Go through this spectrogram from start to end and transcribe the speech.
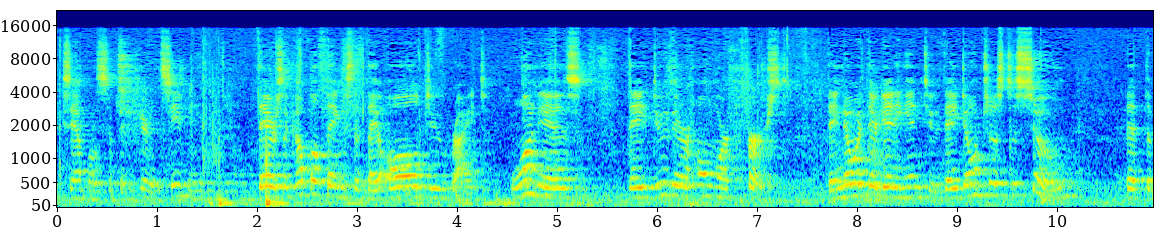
examples have been here this evening, there's a couple things that they all do right. One is they do their homework first. They know what they're getting into. They don't just assume that the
